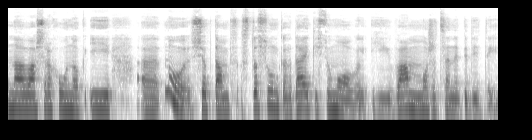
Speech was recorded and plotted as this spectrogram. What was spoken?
на ваш рахунок, і ну, щоб там в стосунках да, якісь умови, і вам може це не підійти.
